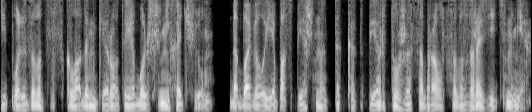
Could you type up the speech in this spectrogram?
И пользоваться складом Кирота я больше не хочу», — добавил я поспешно, так как Перт уже собрался возразить мне.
